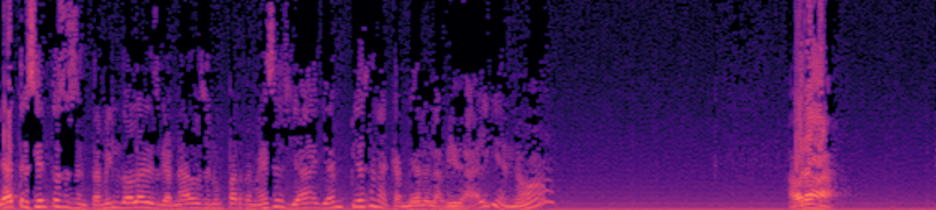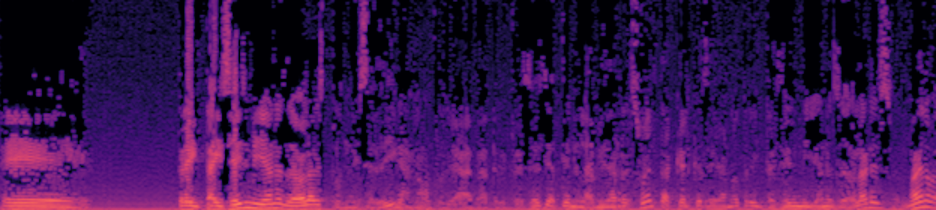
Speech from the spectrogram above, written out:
Ya 360 mil dólares ganados en un par de meses ya, ya empiezan a cambiarle la vida a alguien, ¿no? Ahora, eh, 36 millones de dólares, pues ni se diga, ¿no? Pues ya a 36 ya tiene la vida resuelta. Aquel que se ganó 36 millones de dólares, bueno,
